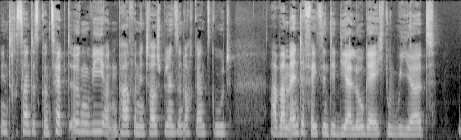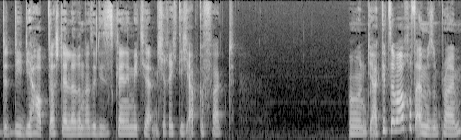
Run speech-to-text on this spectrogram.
interessantes Konzept irgendwie und ein paar von den Schauspielern sind auch ganz gut. Aber im Endeffekt sind die Dialoge echt weird. Die, die Hauptdarstellerin, also dieses kleine Mädchen, hat mich richtig abgefuckt. Und ja, gibt's aber auch auf Amazon Prime.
